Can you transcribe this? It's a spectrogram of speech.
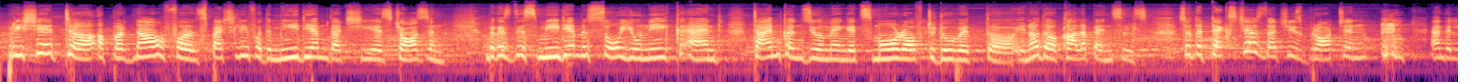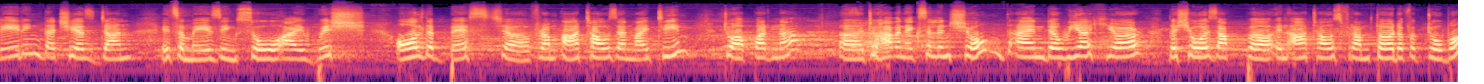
appreciate uh, Aparna for especially for the medium that she has chosen because this medium is so unique and time consuming. It's more of to do with uh, you know the color pencils. So the textures that she's brought in and the layering that she has done, it's amazing. So I wish all the best uh, from Art House and my team to Aparna uh, to have an excellent show. And uh, we are here. The show is up uh, in Art House from 3rd of October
